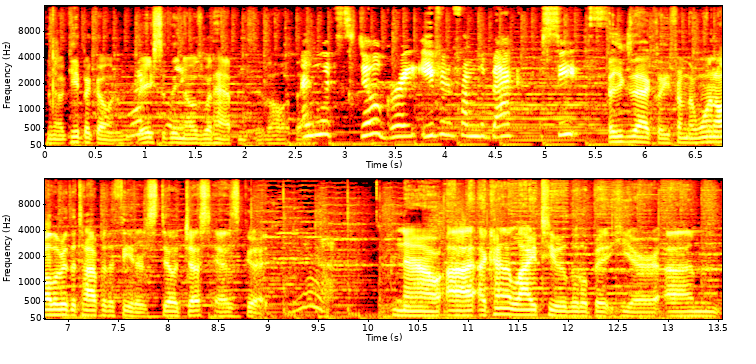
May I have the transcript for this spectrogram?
You know, keep it going. Basically knows what happens through the whole thing. And it's still great, even from the back seat. Exactly, from the one all the way to the top of the theater, still just as good. Yeah. Now, uh, I kind of lied to you a little bit here. Um,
